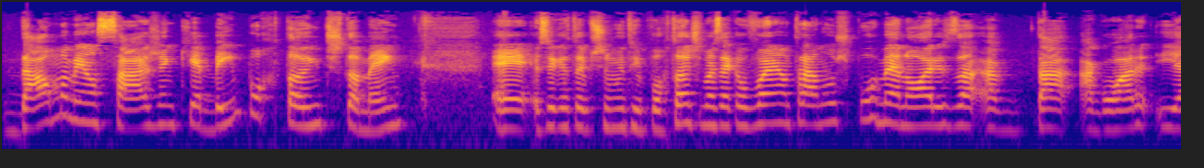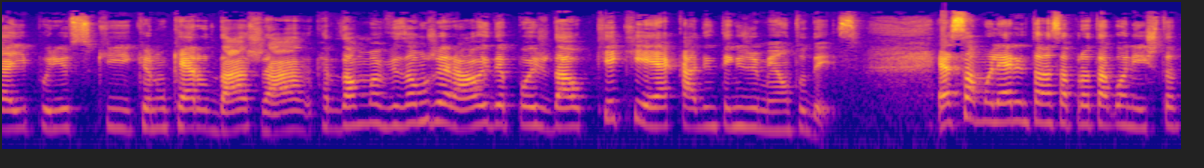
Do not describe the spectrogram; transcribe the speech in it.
dar uma mensagem que é bem importante também. É, eu sei que eu tô repetindo muito importante, mas é que eu vou entrar nos pormenores a, a, tá, agora, e aí por isso que, que eu não quero dar já, quero dar uma visão geral e depois dar o que, que é cada entendimento desse. Essa mulher, então, essa protagonista,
